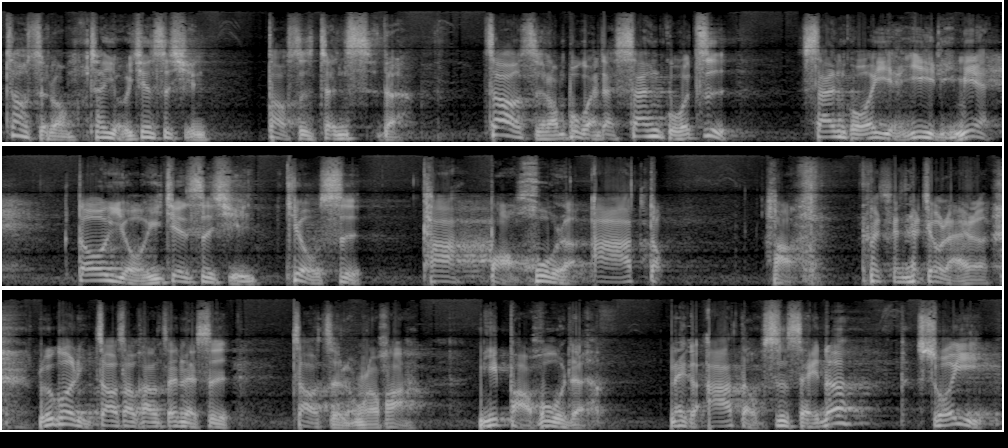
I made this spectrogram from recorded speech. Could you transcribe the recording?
赵子龙在有一件事情倒是真实的。赵子龙不管在《三国志》《三国演义》里面，都有一件事情，就是他保护了阿斗。好，那现在就来了，如果你赵少康真的是。赵子龙的话，你保护的那个阿斗是谁呢？所以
